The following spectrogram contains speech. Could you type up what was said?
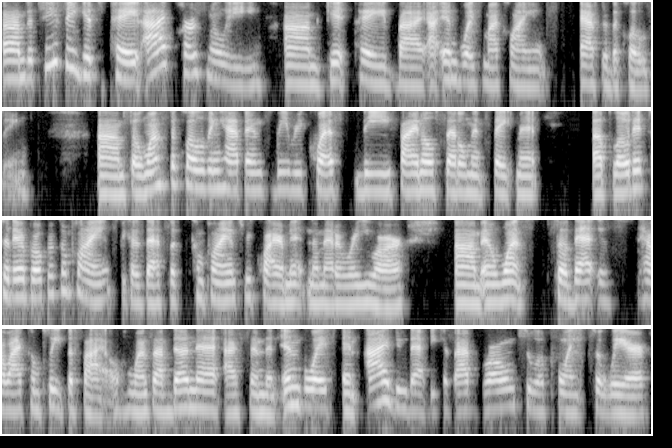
um, the TC gets paid. I personally um, get paid by, I invoice my clients after the closing. Um, so, once the closing happens, we request the final settlement statement, upload it to their broker compliance because that's a compliance requirement no matter where you are. Um, and once, so that is how I complete the file. Once I've done that, I send an invoice, and I do that because I've grown to a point to where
